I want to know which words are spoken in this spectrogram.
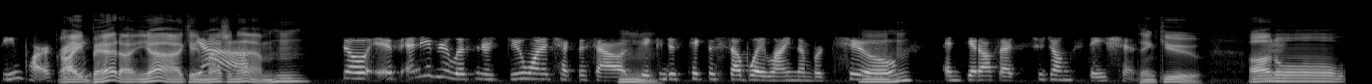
theme park. Right? I bet. I, yeah, I can yeah. imagine that. Mm-hmm. So, if any of your listeners do want to check this out, they mm. can just take the subway line number 2 mm-hmm and get off at Sujong Station. Thank you. あのー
